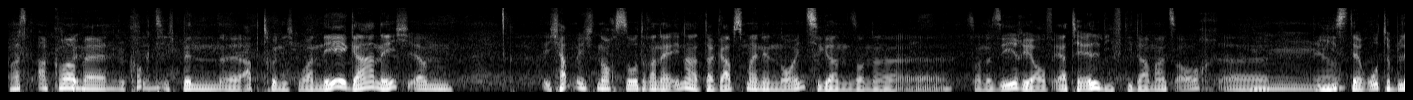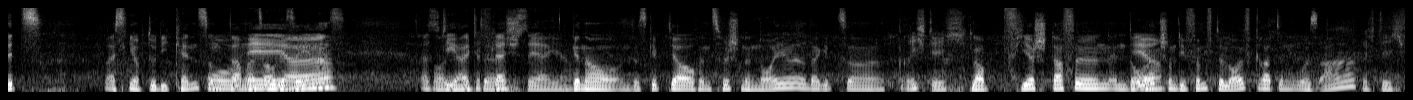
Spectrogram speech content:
du hast Aquaman geguckt. Ich bin äh, abtrünnig geworden. Nee, gar nicht. Ähm, ich habe mich noch so dran erinnert, da gab es mal in den 90ern so eine, äh, so eine Serie auf RTL, lief die damals auch. Äh, Hm, Die ja. hieß Der Rote Blitz. Weiß nicht, ob du die kennst und Oh, damals auch ja. gesehen hast. Also die und, alte äh, Flash-Serie. Genau, und es gibt ja auch inzwischen eine neue. Da gibt es, äh, Richtig, ich glaube, vier Staffeln in Ja. Deutsch und die fünfte läuft gerade in den USA. richtig.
